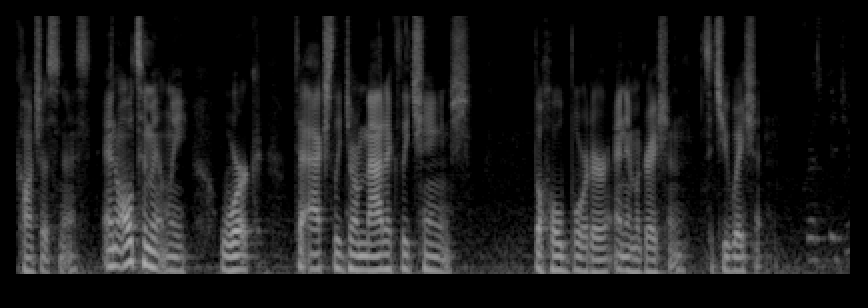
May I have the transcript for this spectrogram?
consciousness, and ultimately work to actually dramatically change the whole border and immigration situation. Chris, could you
